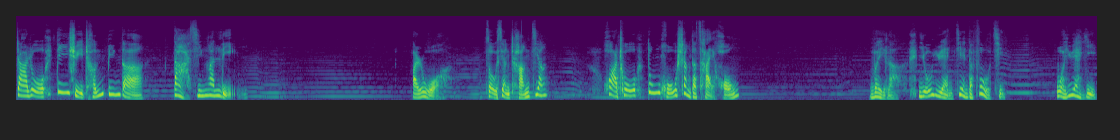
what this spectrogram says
扎入滴水成冰的大兴安岭，而我。走向长江，画出东湖上的彩虹。为了有远见的父亲，我愿意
